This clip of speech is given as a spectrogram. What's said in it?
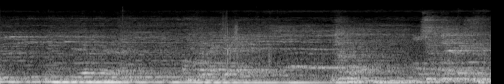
Yeah, I'm gonna get it.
